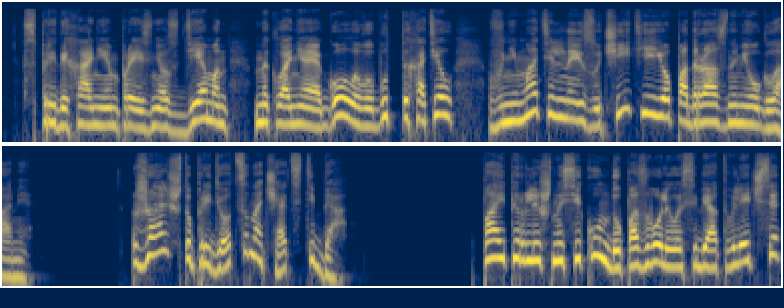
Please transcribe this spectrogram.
— с придыханием произнес демон, наклоняя голову, будто хотел внимательно изучить ее под разными углами. «Жаль, что придется начать с тебя». Пайпер лишь на секунду позволила себе отвлечься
